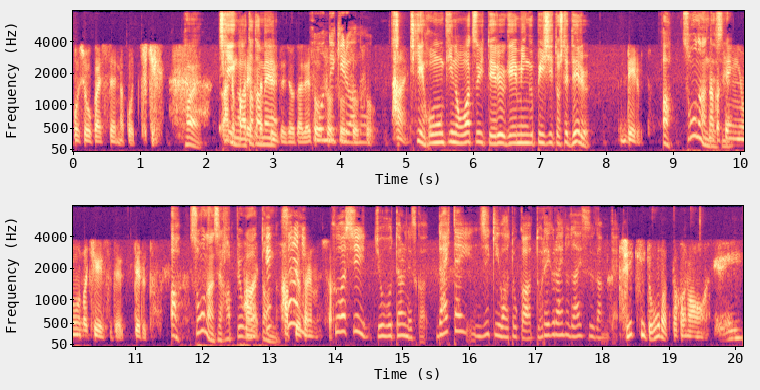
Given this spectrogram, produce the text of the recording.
ご紹介したようなこうチキン。はい。チキンが温め。保温できるあの。はい。チキン保温機能はついているゲーミング PC として出る？出ると。あそうなんなんかですね専用のケースで出ると。あそうなんですね。発表があったんだ、発表されました。詳しい情報ってあるんですか？大体時期はとかどれぐらいの台数がみたいな。時期どうだったかな？えー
